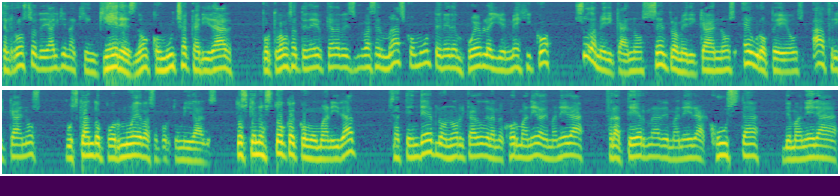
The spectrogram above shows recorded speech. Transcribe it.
el rostro de alguien a quien quieres, ¿no? Con mucha caridad, porque vamos a tener cada vez, va a ser más común tener en Puebla y en México sudamericanos, centroamericanos, europeos, africanos, buscando por nuevas oportunidades. Entonces, ¿qué nos toca como humanidad? Pues atenderlo, ¿no, Ricardo? De la mejor manera, de manera fraterna, de manera justa, de manera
